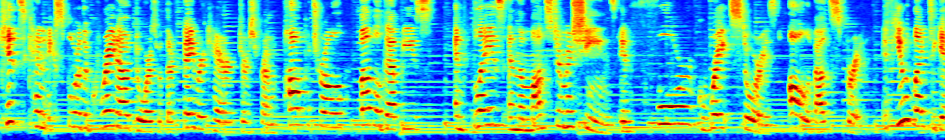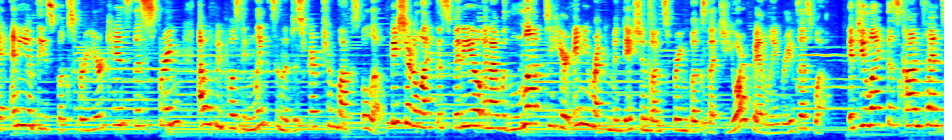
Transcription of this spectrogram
Kids can explore the great outdoors with their favorite characters from Paw Patrol, Bubble Guppies, and Blaze and the Monster Machines in four great stories all about spring. If you would like to get any of these books for your kids this spring, I will be posting links in the description box below. Be sure to like this video and I would love to hear any recommendations on spring books that your family reads as well. If you like this content,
